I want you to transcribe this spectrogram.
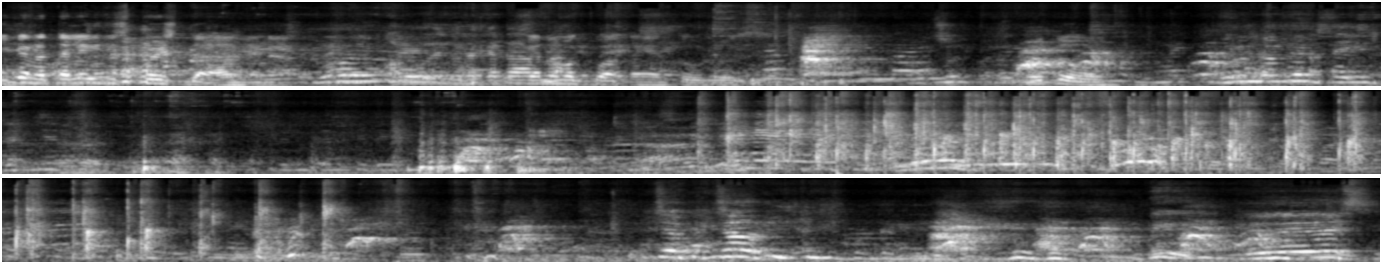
Ikaw na talaga disperse daan. Ikaw na magkuha kayang tulos. Ito. Meron Picture, picture. Yes.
